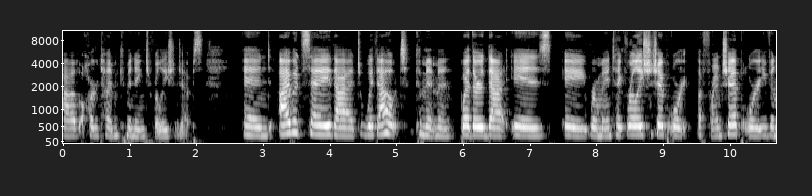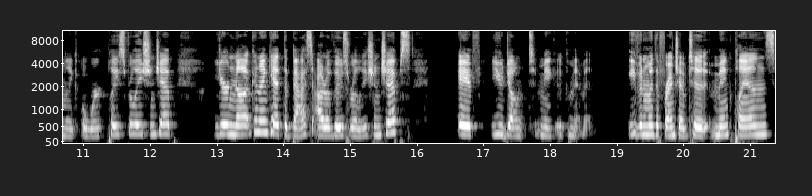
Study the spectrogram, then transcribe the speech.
have a hard time committing to relationships. And I would say that without commitment, whether that is a romantic relationship or a friendship or even like a workplace relationship, you're not going to get the best out of those relationships if you don't make a commitment. Even with a friendship, to make plans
